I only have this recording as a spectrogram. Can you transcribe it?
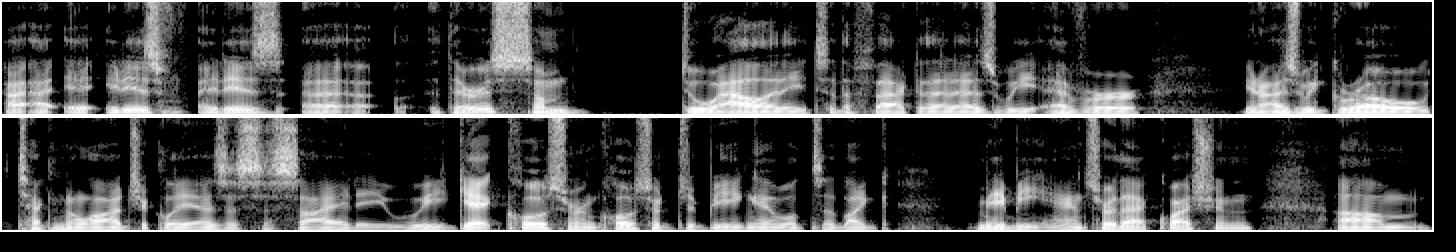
I, I, it is it is uh, there is some duality to the fact that as we ever you know as we grow technologically as a society we get closer and closer to being able to like maybe answer that question um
